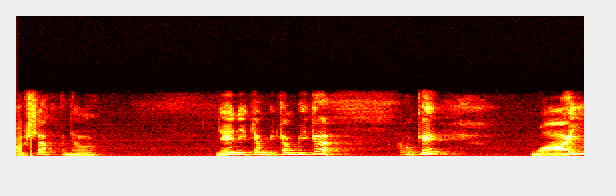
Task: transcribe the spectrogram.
you suck now, then it can become bigger. Oh. Okay? Why?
